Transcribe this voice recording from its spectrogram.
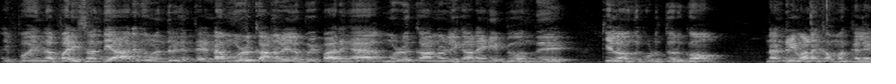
இப்போ இந்த பரிசு வந்து யாருக்கு விழுந்திருக்குன்னு தெரியும்னா முழு காணொலியில போய் பாருங்க. முழு காணொலிக்கான இணைப்பு வந்து கீழே வந்து கொடுத்துருக்கோம். நன்றி வணக்கம் மக்களே.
